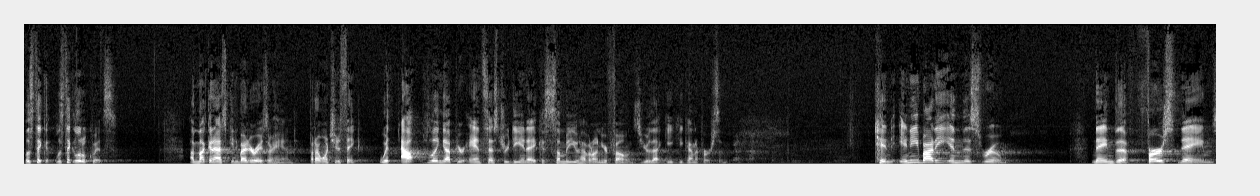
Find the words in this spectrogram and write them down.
Let's take, a, let's take a little quiz. I'm not going to ask anybody to raise their hand, but I want you to think without pulling up your ancestry DNA, because some of you have it on your phones. You're that geeky kind of person. Can anybody in this room name the first names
